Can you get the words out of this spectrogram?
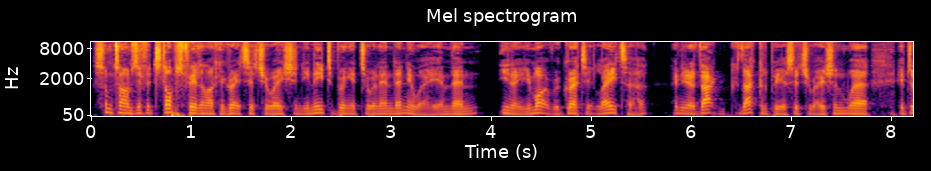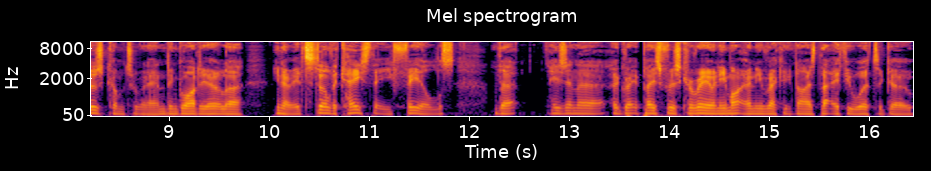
sometimes if it stops feeling like a great situation, you need to bring it to an end anyway, and then you know you might regret it later. And you know that that could be a situation where it does come to an end, and Guardiola, you know, it's still the case that he feels that he's in a, a great place for his career, and he might only recognise that if he were to go,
